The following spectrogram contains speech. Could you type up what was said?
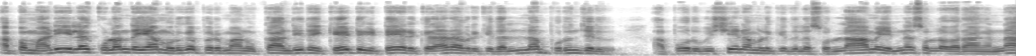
அப்போ மடியில் குழந்தையா முருகப்பெருமான் உட்கார்ந்து இதை கேட்டுக்கிட்டே இருக்கிறார். அவருக்கு இதெல்லாம் புரிஞ்சிருது. அப்போ ஒரு விஷயம் நம்மளுக்கு இதில் சொல்லாமல் என்ன சொல்ல வராங்கன்னா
